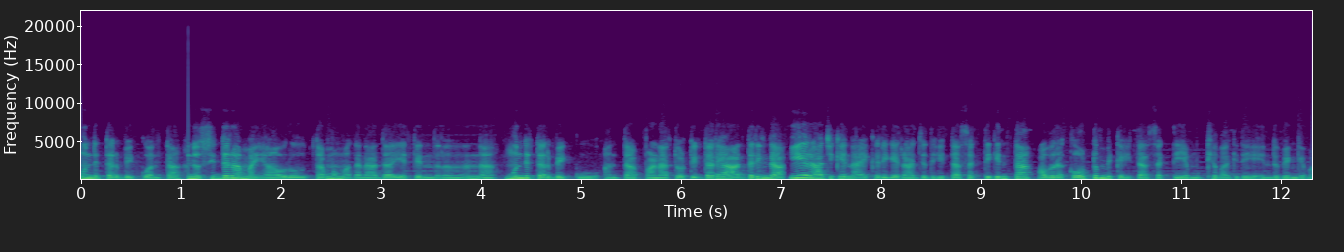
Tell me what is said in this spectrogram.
ಮುಂದೆ ತರಬೇಕು ಅಂತ, ಇನ್ನು ಸಿದ್ದರಾಮಯ್ಯ ಅವರು ತಮ್ಮ ಮಗನಾದ ಯತೇಂದ್ರನನ್ನ ಮುಂದೆ ತರಬೇಕು ಅಂತ ಪಣ ತೊಟ್ಟಿದ್ದಾರೆ. ಆದ್ದರಿಂದ ಈ ರಾಜಕೀಯ ನಾಯಕರಿಗೆ ರಾಜ್ಯದ ಹಿತಾಸಕ್ತಿಗಿಂತ ಅವರ ಕೌಟುಂಬಿಕ ಹಿತಾಸಕ್ತಿಯೇ ಮುಖ್ಯವಾಗಿದೆ ಎಂದು ವ್ಯಂಗ್ಯವಾಡಿದರು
